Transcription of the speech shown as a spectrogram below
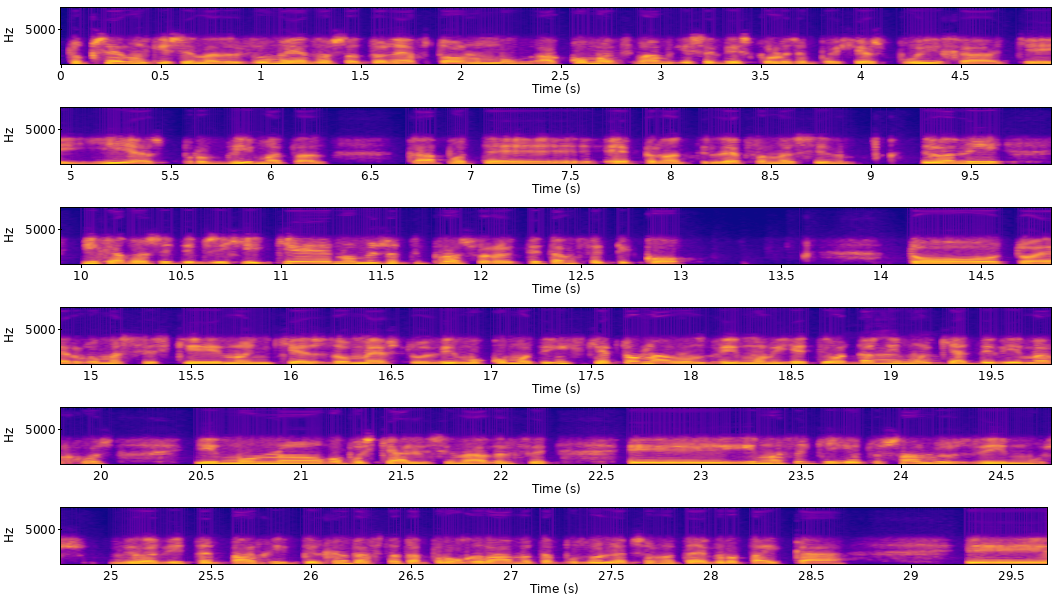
το ξέρουν και οι συναδελφοί μου, έδωσα τον εαυτό μου. Ακόμα θυμάμαι και σε δύσκολες εποχές που είχα και υγείας, προβλήματα. Κάποτε έπαιρνα τηλέφωνα, δηλαδή είχα δώσει την ψυχή και νομίζω ότι πρόσφερα, ότι ήταν θετικό το, το έργο μας στις κοινωνικές δομές του Δήμου Κομωτινής και των άλλων Δήμων γιατί όταν ναι, ήμουν ναι. και αντιδήμαρχος ήμουν όπως και άλλοι συνάδελφοι ε, είμαστε και για τους άλλους Δήμους δηλαδή υπήρχαν αυτά τα προγράμματα που δουλέψαμε τα ευρωπαϊκά ε,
